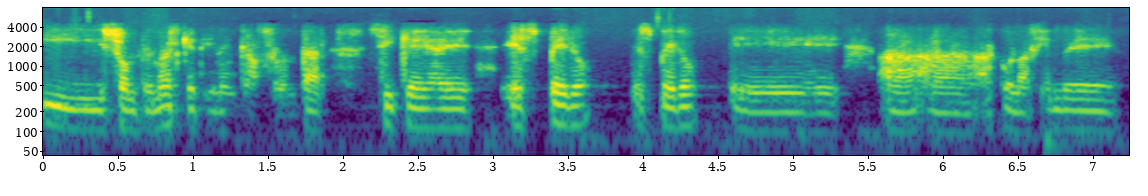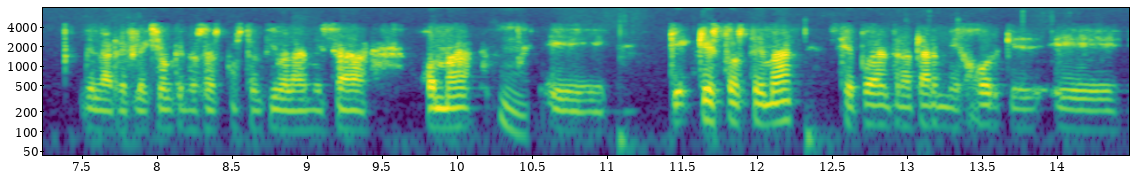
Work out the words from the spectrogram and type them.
y son temas que tienen que afrontar. Sí que eh, espero espero, eh, a, colación de, la reflexión que nos has puesto encima de la mesa, Juanma, mm. eh, que, estos temas se puedan tratar mejor que, eh,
